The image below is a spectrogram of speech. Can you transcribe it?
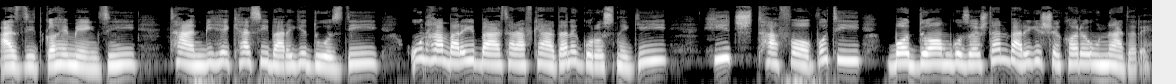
از دیدگاه منگزی تنبیه کسی برای دزدی اون هم برای برطرف کردن گرسنگی هیچ تفاوتی با دام گذاشتن برای شکار اون نداره.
